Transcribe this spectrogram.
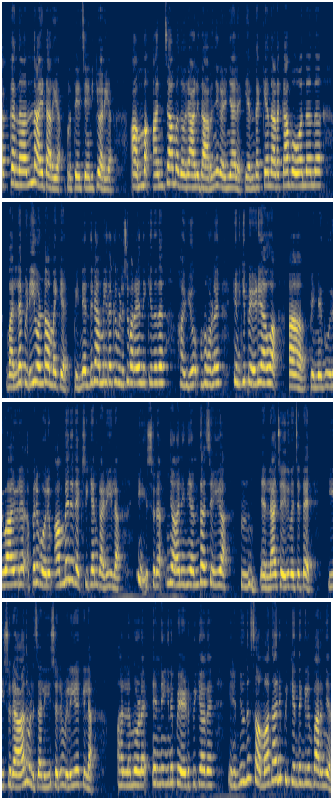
ഒക്കെ നന്നായിട്ട് അറിയാം. പ്രത്യേകിച്ച് എനിക്കും അറിയാം. അമ്മ അഞ്ചാമത് ഒരാൾ ഇത് അറിഞ്ഞു കഴിഞ്ഞാൽ എന്തൊക്കെയാ നടക്കാൻ പോകുന്നതെന്ന് വല്ല പിടിയുണ്ടോ അമ്മയ്ക്ക്? പിന്നെ എന്തിനാ അമ്മ ഇതൊക്കെ വിളിച്ചു പറയാൻ നിൽക്കുന്നത്? അയ്യോ മോളെ എനിക്ക് പേടിയാവുക ആ പിന്നെ ഗുരുവായൂർ അപ്പന് പോലും അമ്മേനെ രക്ഷിക്കാൻ കഴിയില്ല. ഈശ്വര ഞാൻ ഇനി എന്താ ചെയ്യുക? എല്ലാം ചെയ്തു വെച്ചിട്ടേ ഈശ്വരാന്ന് വിളിച്ചാൽ ഈശ്വരൻ വിളിയേക്കില്ല. അല്ല മോളെ എന്നെ ഇങ്ങനെ പേടിപ്പിക്കാതെ എന്നെ ഒന്ന് സമാധാനിപ്പിക്കുക എന്തെങ്കിലും പറഞ്ഞ്.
